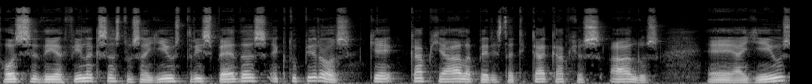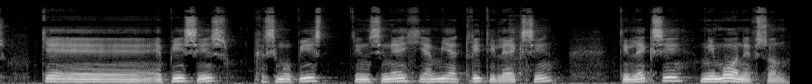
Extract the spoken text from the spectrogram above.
ως διαφύλαξας τους Αγίους τρεις πέδας εκ του πυρός και κάποια άλλα περιστατικά κάποιους άλλους ε, Αγίους και ε, επίσης χρησιμοποιεί στην συνέχεια μία τρίτη λέξη τη λέξη μνημόνευσον.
